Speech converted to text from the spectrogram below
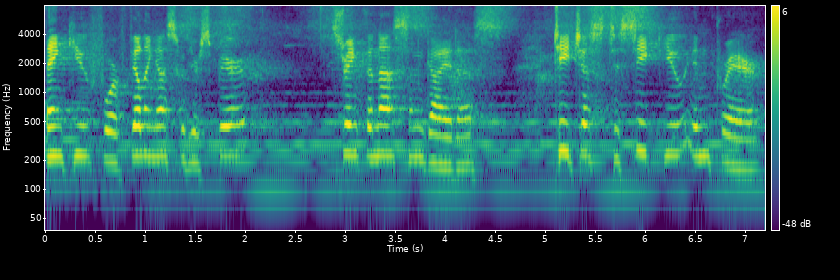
Thank you for filling us with your Spirit. Strengthen us and guide us. Teach us to seek you in prayer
